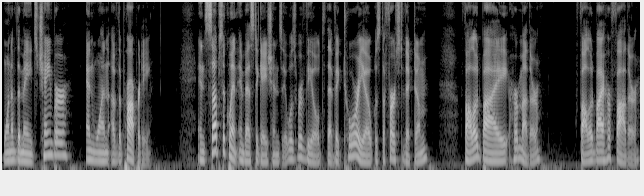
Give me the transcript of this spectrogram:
one of the maid's chamber, and one of the property. In subsequent investigations, it was revealed that Victoria was the first victim, followed by her mother, followed by her father,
